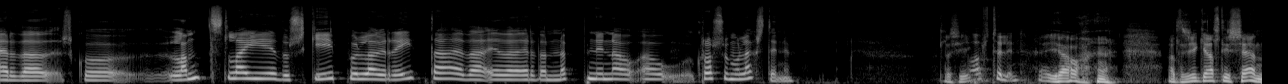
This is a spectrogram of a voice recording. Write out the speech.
Er það sko landslægið og skipulag reyta eða, eða er það nöfnin á, á krossum og legsteinum? Ártulinn? Já, það sé ekki allt í sen.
